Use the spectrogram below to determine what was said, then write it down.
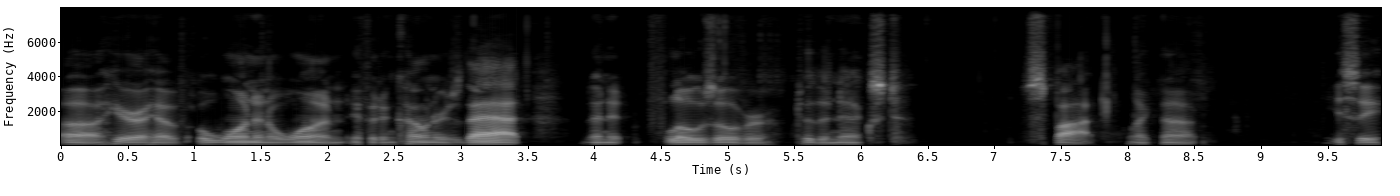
Uh, here I have a one and a one. If it encounters that, then it flows over to the next spot like that. You see,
